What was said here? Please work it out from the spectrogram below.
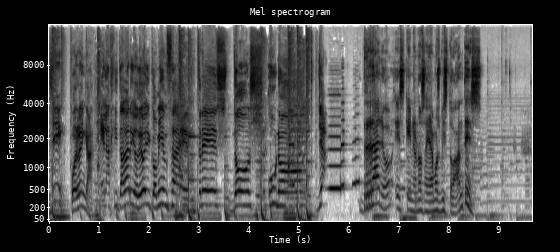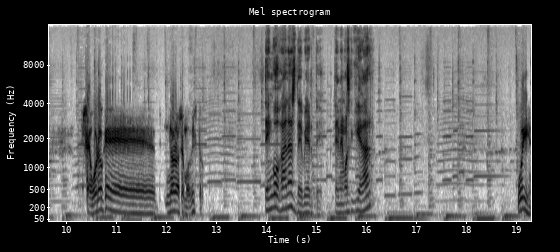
Sí. Pues venga, el agitadario de hoy comienza en 3, 2, 1, ya. Raro es que no nos hayamos visto antes. Seguro que no nos hemos visto. Tengo ganas de verte. ¿Tenemos que quedar? Uy,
